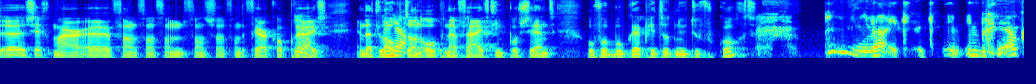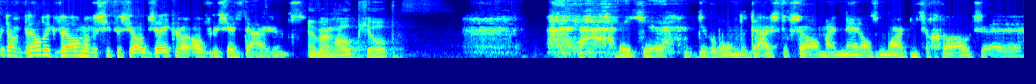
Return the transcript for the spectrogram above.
10% uh, zeg maar, van, van, van, van, van de verkoopprijs. Ja. En dat loopt ja. dan op naar 15%. Hoeveel boeken heb je tot nu toe verkocht? Ja, ik, ik, in het begin, elke dag belde ik wel, maar we zitten zo zeker over de 6000. En waar hoop je op? Ja, weet je, natuurlijk op 100.000 of zo, maar de Nederlandse markt niet zo groot. Uh,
